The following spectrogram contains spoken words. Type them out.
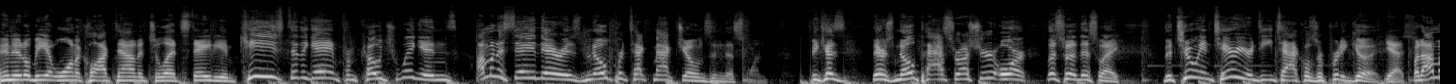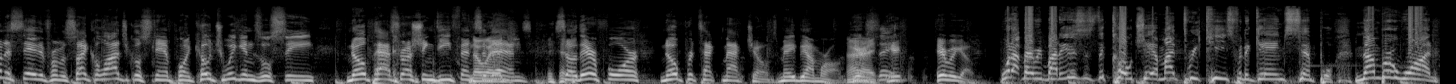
and it'll be at one o'clock down at Gillette Stadium. Keys to the game from Coach Wiggins. I'm gonna say there is no protect Mac Jones in this one. Because there's no pass rusher, or let's put it this way. The two interior D tackles are pretty good. Yes. But I'm going to say that from a psychological standpoint, Coach Wiggins will see no pass rushing defensive No ends. so therefore, no protect Mac Jones. Maybe I'm wrong. All right. here- here we go. What up, everybody? This is the coach here. My three keys for the game simple. Number one,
